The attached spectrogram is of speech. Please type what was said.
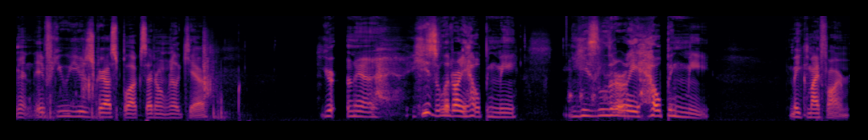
if you use grass blocks, I don't really care. You're uh, he's literally helping me. He's literally helping me make my farm.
